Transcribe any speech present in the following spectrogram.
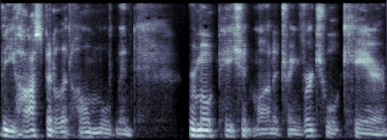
The hospital at home movement, remote patient monitoring, virtual care.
